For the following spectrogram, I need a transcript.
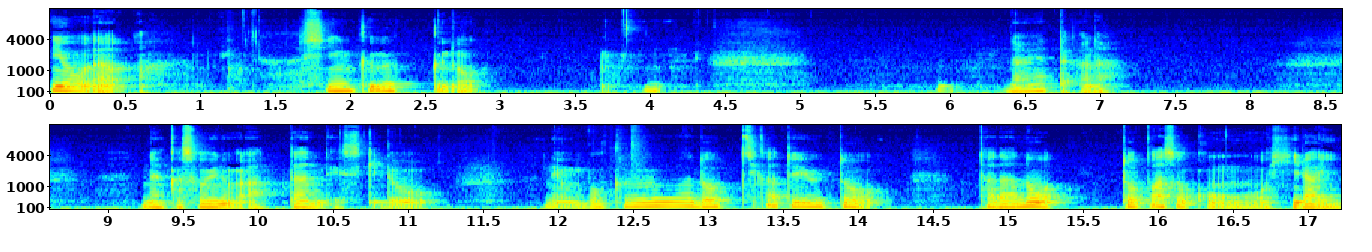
ようなシンクブックの何やったかな。なんかそういうのがあったんですけどでも僕はどっちかというとただノートパソコンを開い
